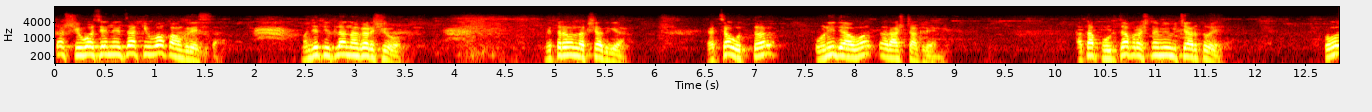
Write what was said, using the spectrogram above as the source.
तर शिवसेनेचा किंवा काँग्रेसचा. म्हणजे तिथला नगरशिव. मित्रांनो लक्षात घ्या. ह्याचं उत्तर कोणी द्यावं? तर राज ठाकरे यांनी. आता पुढचा प्रश्न मी विचारतोय. तो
